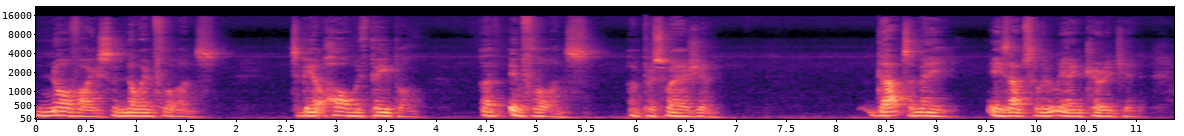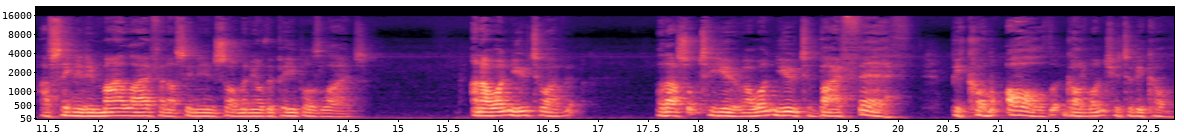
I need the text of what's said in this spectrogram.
no voice and no influence to be at home with people of influence and persuasion. That to me is absolutely encouraging. I've seen it in my life and I've seen it in so many other people's lives. And I want you to have it. But that's up to you. I want you to, by faith, become all that God wants you to become.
